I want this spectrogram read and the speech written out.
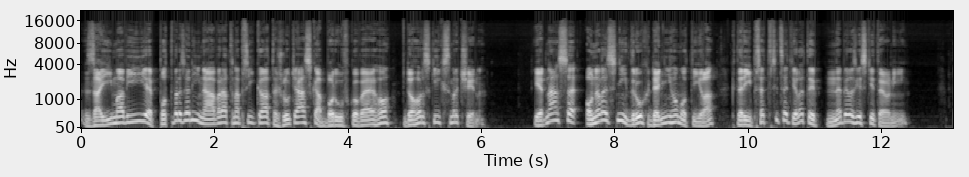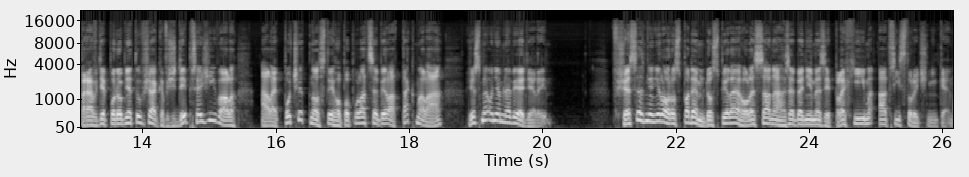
Zajímavý je potvrzený návrat například žluťáska borůvkového do horských smrčin. Jedná se o nelesní druh denního motýla, který před 30 lety nebyl zjistitelný. Pravděpodobně tu však vždy přežíval, ale početnost jeho populace byla tak malá, že jsme o něm nevěděli. Vše se změnilo rozpadem dospělého lesa na hřebeni mezi plechým a třístoličníkem.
